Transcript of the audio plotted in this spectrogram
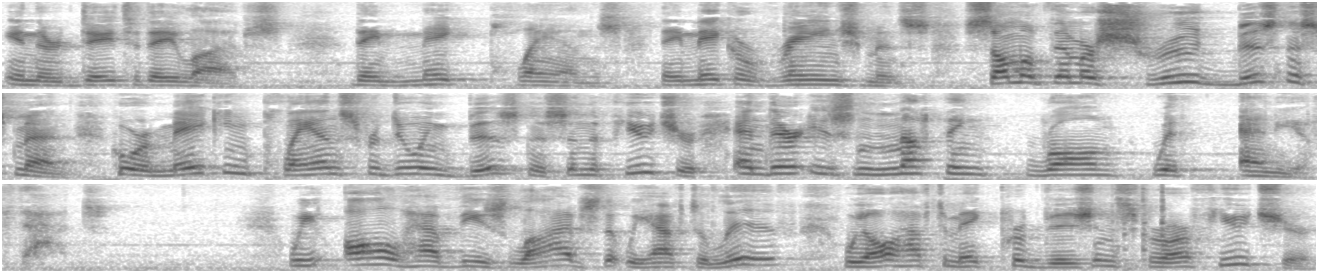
in their day to day lives they make plans, they make arrangements. Some of them are shrewd businessmen who are making plans for doing business in the future, and there is nothing wrong with any of that. We all have these lives that we have to live. We all have to make provisions for our future.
